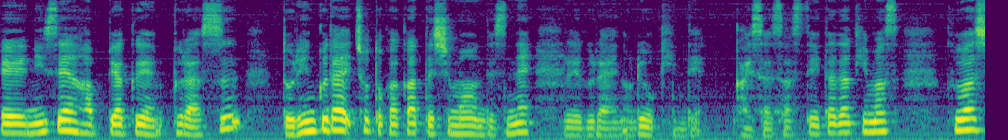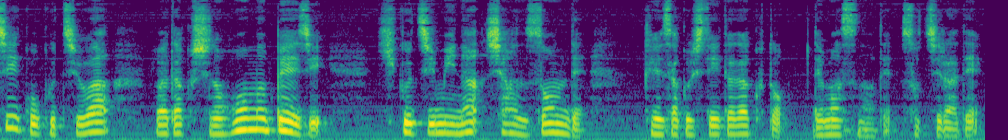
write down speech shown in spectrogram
えー2800円プラスドリンク代ちょっとかかってしまうんですね。それぐらいの料金で開催させていただきます。詳しい告知は私のホームページ菊池美奈シャンソンで検索していただくと出ますのでそちらで。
